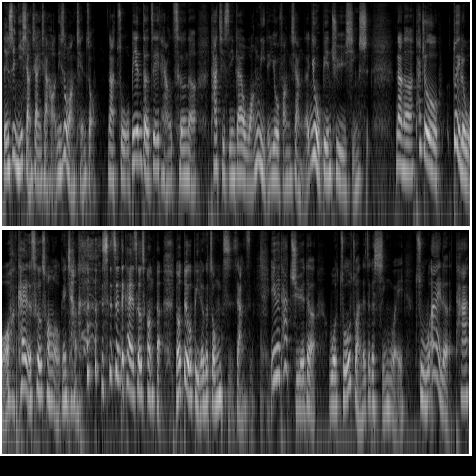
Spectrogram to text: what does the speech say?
等于是你想象一下哈，你是往前走，那左边的这一条车呢，它其实应该要往你的右方向，右边去行驶，那呢，它就。对了，我 开了车窗，我跟你讲，是真的开了车窗的，然后对我比了个中指这样子，因为他觉得我左转的这个行为阻碍了他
